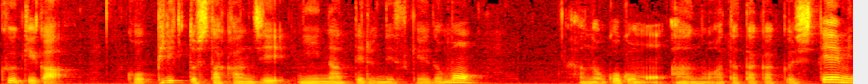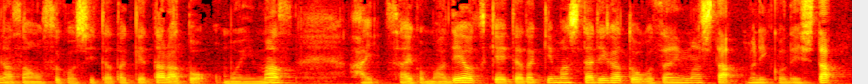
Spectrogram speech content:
空気がこうピリッとした感じになってるんですけれどもあの午後もあの暖かくして皆さんお過ごしいただけたらと思います。はい、最後までお付き合いいただきましてありがとうございました。マリコでした。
